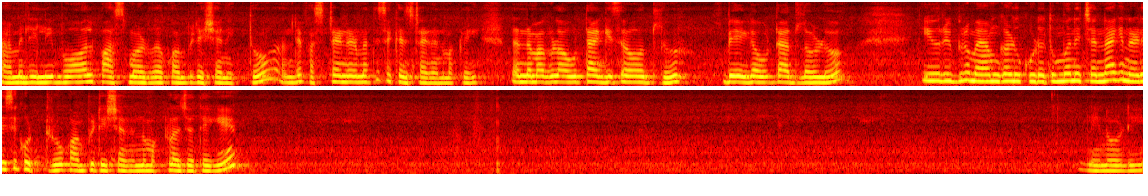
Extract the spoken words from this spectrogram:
ಆಮೇಲೆ ಇಲ್ಲಿ ಬಾಲ್ ಪಾಸ್ ಮಾಡುವ ಕಾಂಪಿಟೇಷನ್ ಇತ್ತು. ಅಂದರೆ ಫಸ್ಟ್ ಸ್ಟ್ಯಾಂಡರ್ಡ್ ಮತ್ತು ಸೆಕೆಂಡ್ ಸ್ಟ್ಯಾಂಡರ್ಡ್ ಮಕ್ಕಳಿಗೆ ನನ್ನ ಮಗಳು ಔಟ್ ಆಗಿ ಸಹ ಹೋದ್ಲು. ಬೇಗ ಔಟ್ ಆದ್ಲವಳು. ಇವರಿಬ್ಬರು ಮ್ಯಾಮ್ಗಳು ಕೂಡ ತುಂಬಾ ಚೆನ್ನಾಗಿ ನಡೆಸಿಕೊಟ್ರು ಕಾಂಪಿಟೇಷನನ್ನು ಮಕ್ಕಳ ಜೊತೆಗೆ. ಇಲ್ಲಿ ನೋಡಿ.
